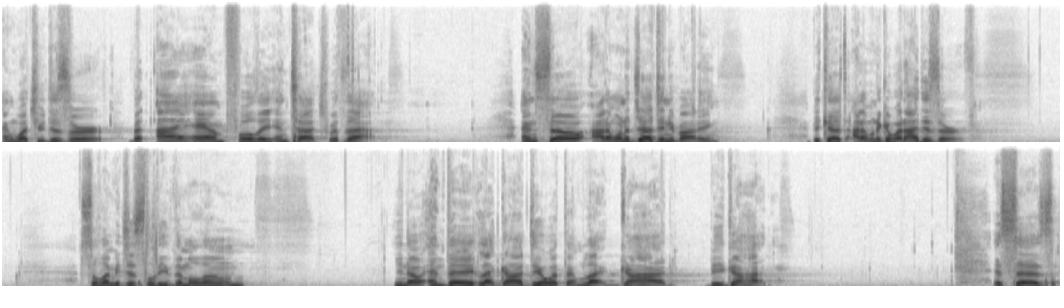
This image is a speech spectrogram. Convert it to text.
and what you deserve. But I am fully in touch with that. And so I don't want to judge anybody because I don't want to get what I deserve. So let me just leave them alone, you know, and they let God deal with them. Let God be God. It says,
